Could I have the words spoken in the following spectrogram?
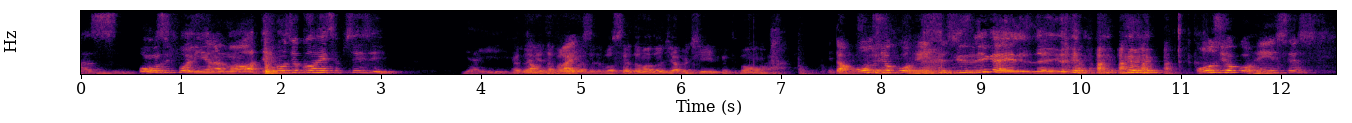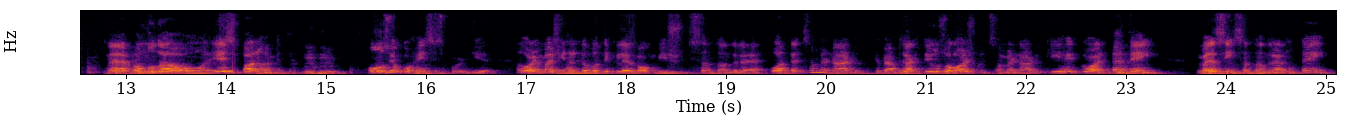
as 11 folhinhas na mão. Ó, tem 11 ocorrências pra vocês irem. E aí. A Dani tá falando vai- que você, é domador de jabuti, muito bom. Então, 11 ocorrências. Desliga eles daí. 11 ocorrências, né? Vamos dar um- esse parâmetro. Uhum. 11 ocorrências por dia. Agora imagina, eu vou ter que levar um bicho de Santo André, ou até de São Bernardo, porque apesar que tem o zoológico de São Bernardo que recolhe, que É. tem. Mas assim, Santo André não tem.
